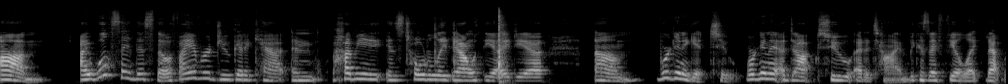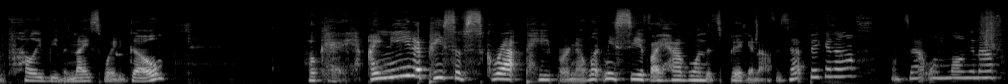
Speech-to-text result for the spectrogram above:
Um, I will say this though, if I ever do get a cat, and hubby is totally down with the idea, um, we're gonna get two. We're gonna adopt two at a time because I feel like that would probably be the nice way to go. Okay, I need a piece of scrap paper. Now let me see if I have one that's big enough. Is that big enough? Is that one long enough?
